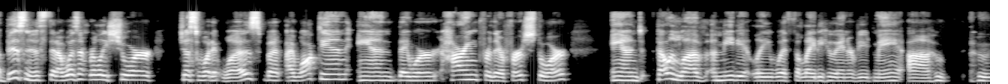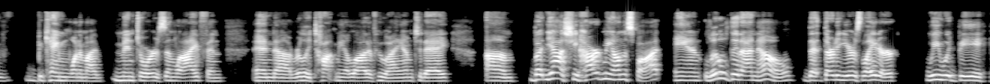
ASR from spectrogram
a business that I wasn't really sure just what it was, but I walked in and they were hiring for their first store and fell in love immediately with the lady who interviewed me, uh, who who became one of my mentors in life and and uh, really taught me a lot of who I am today. Um, but yeah, she hired me on the spot. And little did I know that 30 years later, we would be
